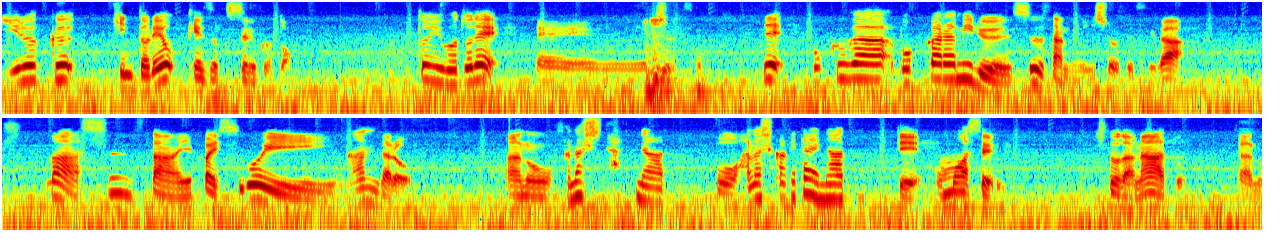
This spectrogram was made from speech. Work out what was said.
ゆるく筋トレを継続すること。ということで、えー以上ですね。で、僕が、僕から見るスーさんの印象ですが、まあ、スーさん、やっぱりすごい、なんだろう、あの、話したいな、こう、話しかけたいなって思わせる人だなと、あの、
